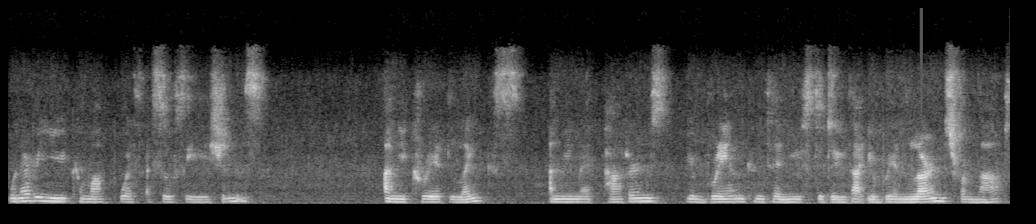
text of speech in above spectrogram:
Whenever you come up with associations and you create links and you make patterns, your brain continues to do that. Your brain learns from that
